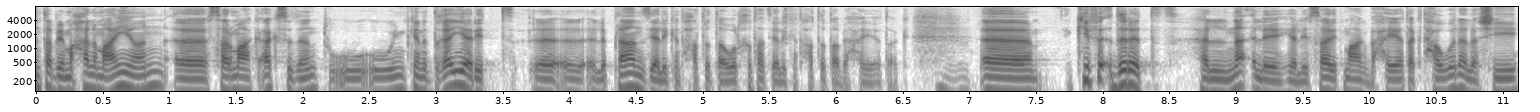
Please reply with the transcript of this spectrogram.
انت بمحل معين آه صار معك accident ويمكن تغيرت آه ال plans يلي كنت حاططها والخطط يلي كنت حاططها بحياتك آه كيف قدرت هالنقله يلي صارت معك بحياتك تحولها لشيء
